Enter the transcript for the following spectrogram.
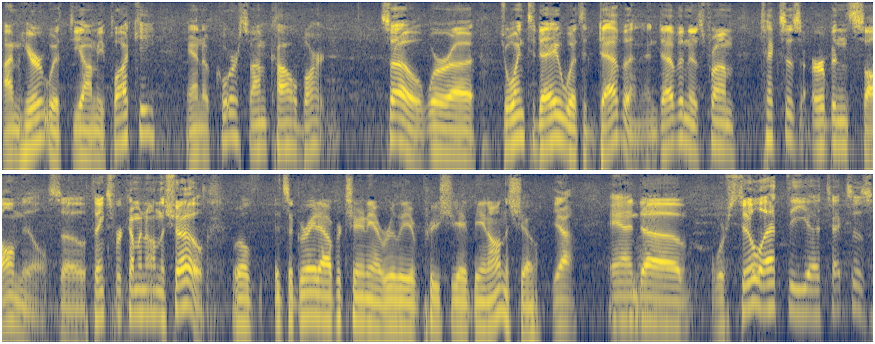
I'm here with Dyami Plotke, and of course, I'm Kyle Barton. So, we're uh, joined today with Devin, and Devin is from Texas Urban Sawmill. So, thanks for coming on the show. Well, it's a great opportunity. I really appreciate being on the show. Yeah. And uh, we're still at the uh, Texas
